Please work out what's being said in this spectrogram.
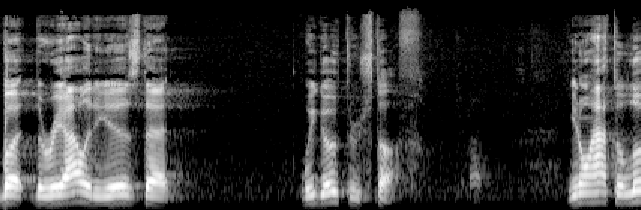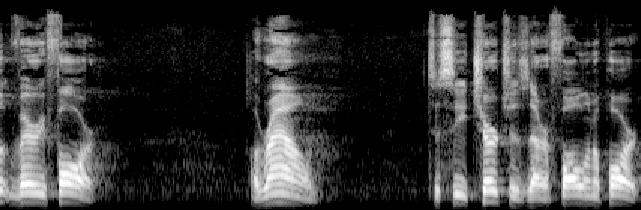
But the reality is that we go through stuff. You don't have to look very far around to see churches that are falling apart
